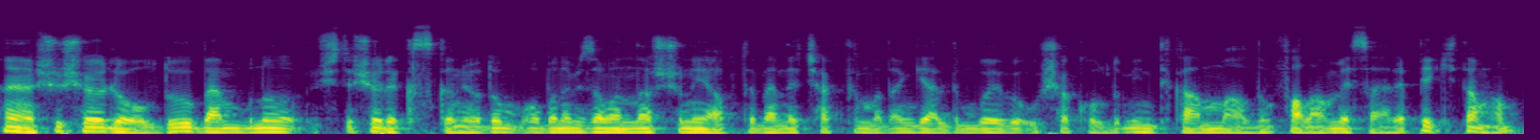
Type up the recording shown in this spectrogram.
He, şu şöyle oldu. Ben bunu işte şöyle kıskanıyordum. O bana bir zamanlar şunu yaptı. Ben de çaktırmadan geldim bu eve uşak oldum. İntikamımı aldım falan vesaire. Peki tamam.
